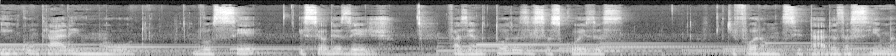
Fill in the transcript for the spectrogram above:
e encontrarem um ao outro. Você e seu desejo. Fazendo todas essas coisas, que foram citadas acima,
